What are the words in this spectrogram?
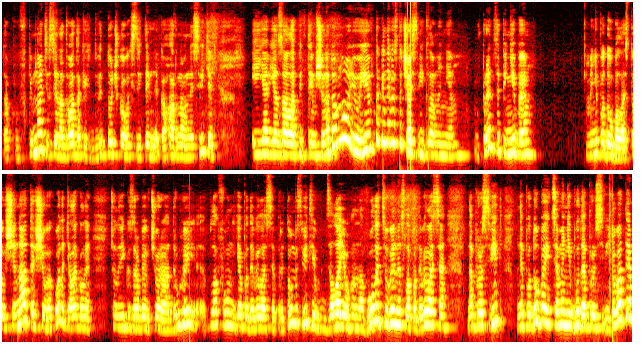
так, в кімнаті все на два таких двіточкових світильника, гарно вони світять. І я в'язала під тим, що надо мною, і таки не вистачає світла мені. В принципі, ніби мені подобалась товщина, те, що виходить, але коли чоловік зробив вчора другий е, плафон, я подивилася при тому світлі, взяла його на вулицю, винесла, подивилася на просвіт. Не подобається, мені буде просвічувати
